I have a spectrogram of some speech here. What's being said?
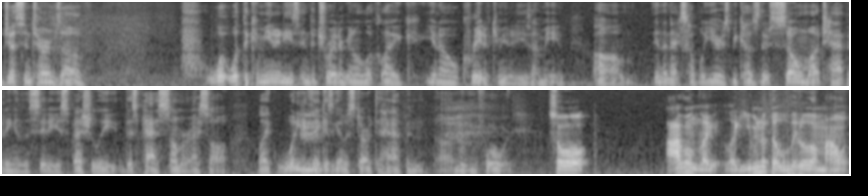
just in terms of what what the communities in Detroit are going to look like. You know, creative communities. I mean. Um, in the next couple of years because there's so much happening in the city especially this past summer i saw like what do you Mm-hmm. think is going to start to happen uh, moving forward So, I've on like like even with the little amount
